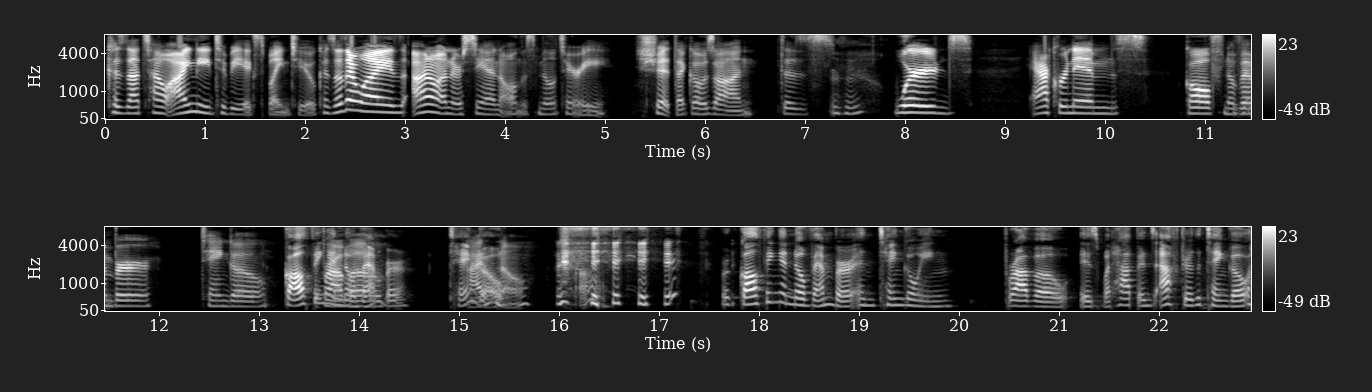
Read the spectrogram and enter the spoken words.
Because that's how I need to be explained to. Because otherwise, I don't understand all this military shit that goes on. Does mm-hmm. words, acronyms, golf, mm-hmm. November, tango. golfing in november tango I don't know. Oh. we're golfing in november and tangoing bravo is what happens after the tango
